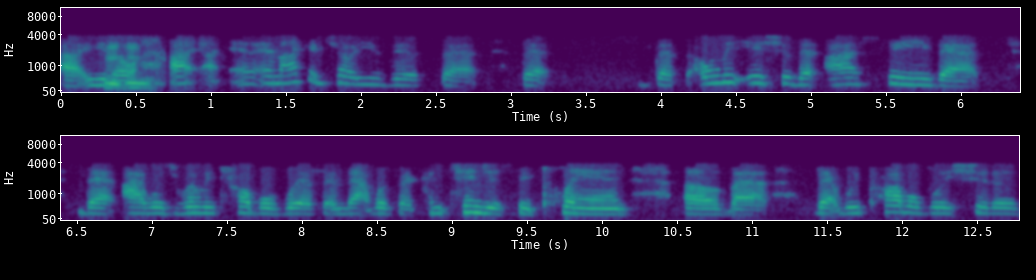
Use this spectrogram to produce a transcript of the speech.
Uh, you know, mm-hmm. I, I and, and I can tell you this that that that the only issue that I see that that I was really troubled with, and that was a contingency plan of uh, that we probably should have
